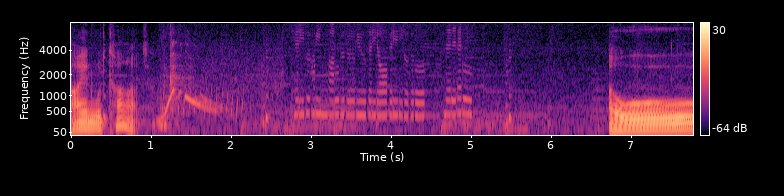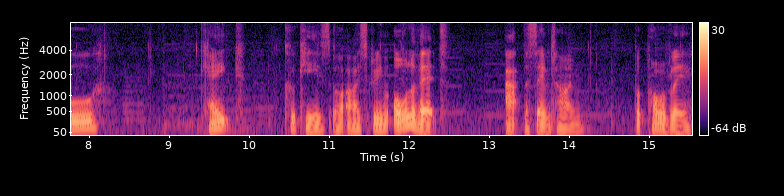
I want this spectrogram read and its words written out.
Ironwood cart. Oh, cake, cookies, or ice cream, all of it at the same time, but probably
